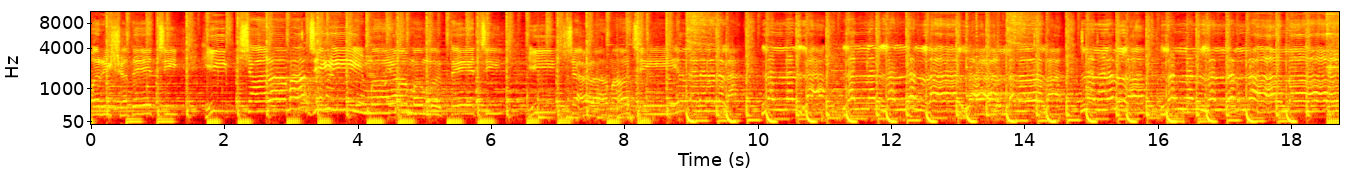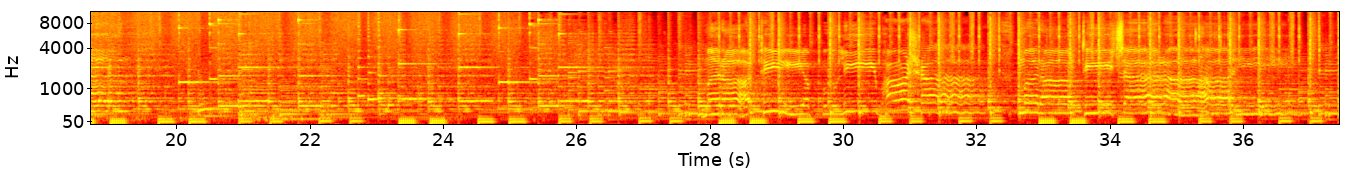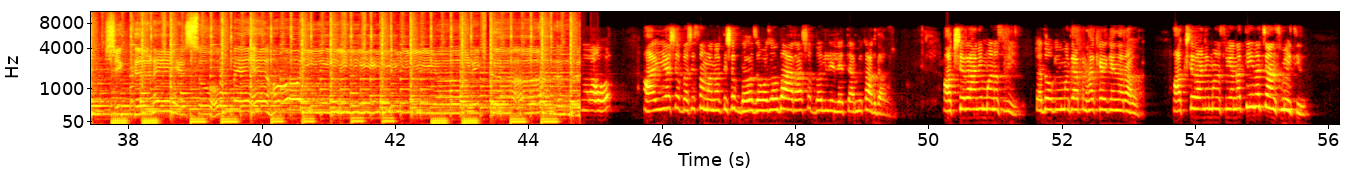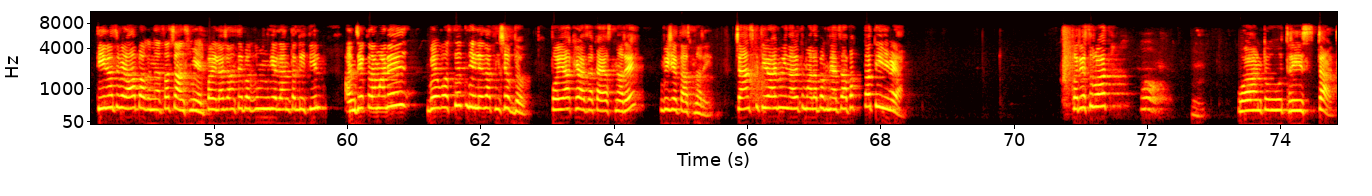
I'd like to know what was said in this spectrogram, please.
परिषदेची ही शाळा अपुली भाषा मराठी शाळा शिकणे सोपे होई आहोत. आई या शब्दाचे समानार्थी शब्द जवळजवळ बारा शब्द लिहिले ते आम्ही कागदावर. अक्षर आणि मनस्वी या दोघींमध्ये आपण हा खेळ घेणार आहोत. अक्षर आणि मनस्वी यांना तीनच चान्स मिळतील. तीनच वेळा बघण्याचा चान्स मिळेल. पहिला चान्स ते बघून गेल्यानंतर लिहितील. आणि जे क्रमाने व्यवस्थित लिहिले जातील शब्द तो या खेळाचा काय असणार आहे? विजेता असणार आहे. चान्स किती वेळा मिळणार आहे तुम्हाला बघण्याचा? फक्त तीन वेळा. करूया सुरुवात? वन टू थ्री स्टार्ट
